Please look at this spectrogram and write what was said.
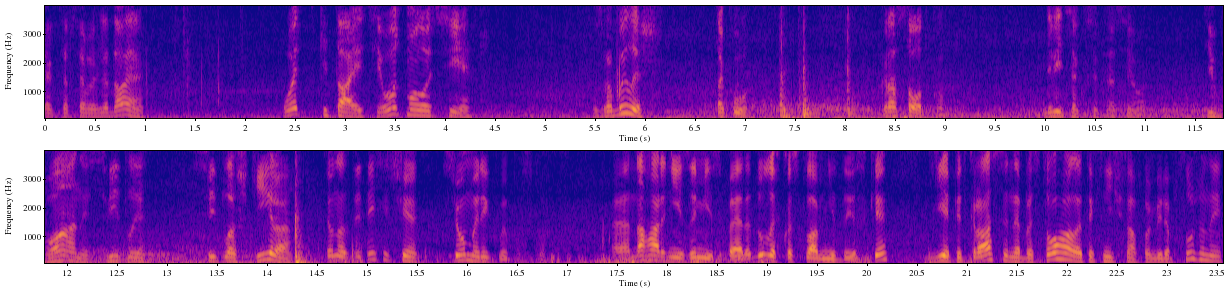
як це все виглядає. От китайці, от молодці. Зробили ж таку красотку. Дивіться, як все красиво. Дивани, світлі, світла шкіра. Це у нас 2007 рік випуску. Е, На гарній зимі спереду, легкосплавні диски. Є підкраси, не без того, але технічно автомобіль обслужений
